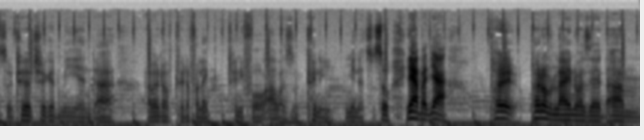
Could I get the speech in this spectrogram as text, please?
so Twitter triggered me, and uh, I went off Twitter for like 24 hours or 20 minutes or so. Yeah, but yeah, part part of line was that um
